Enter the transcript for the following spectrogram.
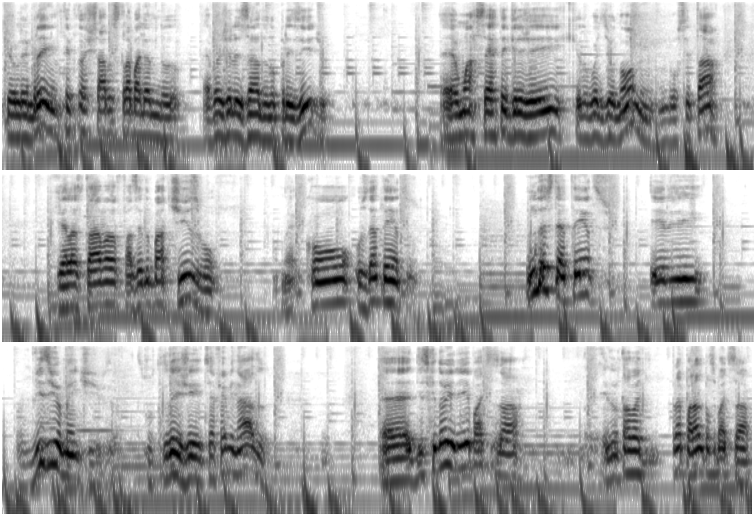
que eu lembrei, no tempo que nós estávamos trabalhando, no, evangelizando no presídio, é, uma certa igreja aí, que eu não vou dizer o nome, não vou citar, que ela estava fazendo batismo né, com os detentos. Um desses detentos, ele visivelmente, com trejeito afeminado, é, disse que não iria batizar. Ele não estava preparado para se batizar.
